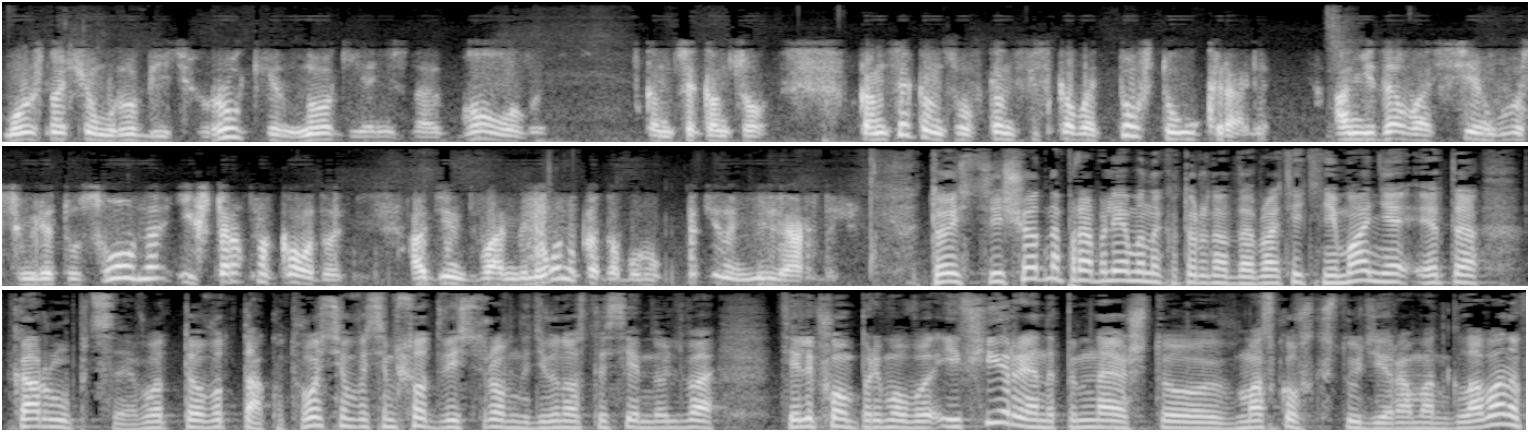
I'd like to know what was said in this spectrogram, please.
Может на чем рубить? Руки, ноги, я не знаю, головы, в конце концов. В конце концов, конфисковать то, что украли а не давать 7-8 лет условно и штраф накладывать 1-2 миллиона, когда будут уплачены миллиарды. То есть еще одна проблема, на которую надо обратить внимание, это коррупция. Вот, вот так вот. 8 800 200 ровно 9702, телефон прямого эфира. Я напоминаю, что в московской студии Роман Голованов,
